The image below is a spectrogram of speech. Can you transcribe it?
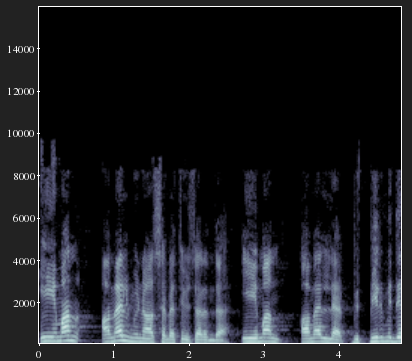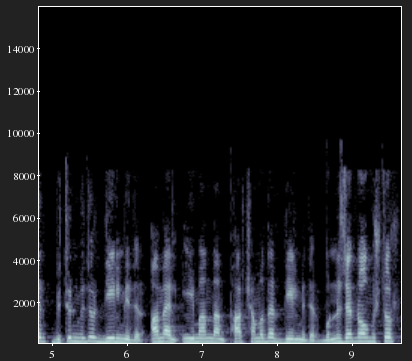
iman amel münasebeti üzerinde, iman amelle bir midir, bütün müdür, değil midir? Amel imandan parça mıdır, değil midir? Bunun üzerine olmuştur.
